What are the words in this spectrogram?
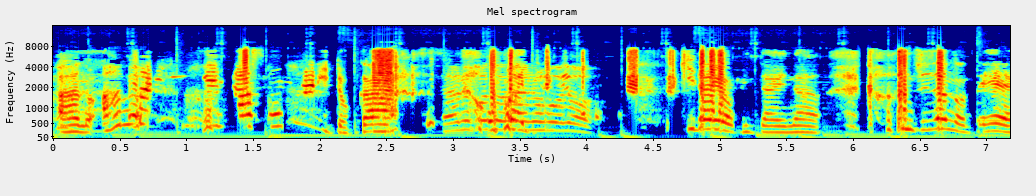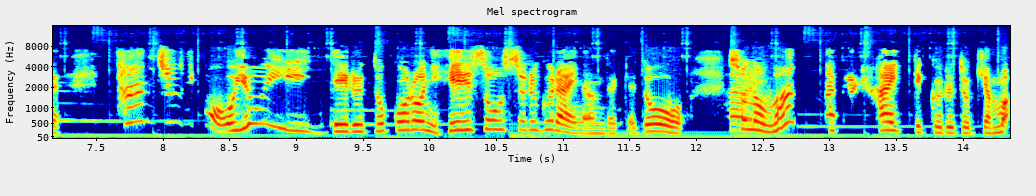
あの、あんまり人間と遊んだりとか、なるほど、なるほど。好きだよ、みたいな 感じなので、単純にこう泳いでるところに並走するぐらいなんだけど、はい、その輪の中に入ってくるときはもう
